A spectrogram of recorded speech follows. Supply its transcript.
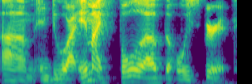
Um, and do I am I full of the Holy Spirit?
